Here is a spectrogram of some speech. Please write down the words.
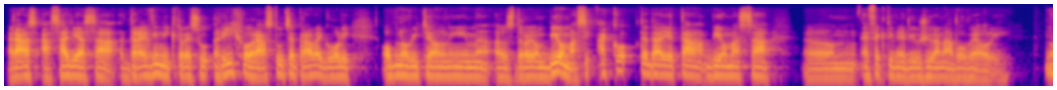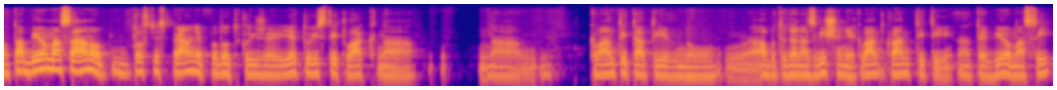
raz a sadia sa dreviny, ktoré sú rýchlo rastúce práve kvôli obnoviteľným e, zdrojom biomasy. Ako teda je tá biomasa um, efektívne využívaná vo Veolii? No tá biomasa, áno, to ste správne podotkli, že je tu istý tlak na, na kvantitatívnu, alebo teda na zvýšenie kvantity eh, tej biomasy.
